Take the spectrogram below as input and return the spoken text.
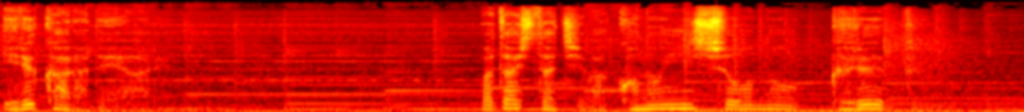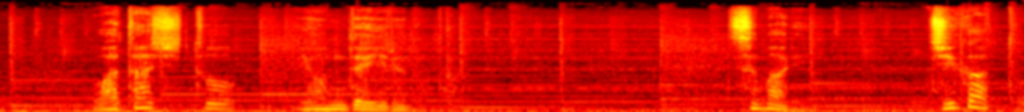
いるからである。私たちはこの印象のグループ私と呼んでいるのだ。つまり自我と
